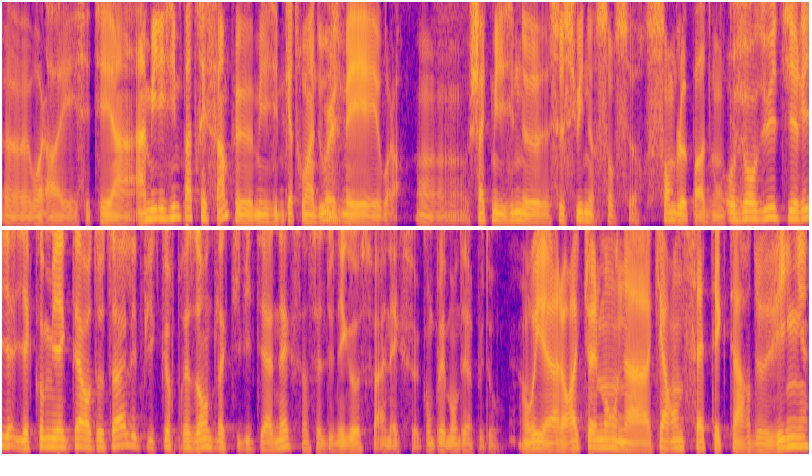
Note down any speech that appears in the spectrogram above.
Euh, voilà, et c'était un, un, millésime pas très simple, millésime 92, oui. mais voilà, on, chaque millésime ne, se suit, ne se, se ressemble pas. Donc euh. aujourd'hui, Thierry, il y a combien d'hectares au total, et puis que représente l'activité annexe, hein, celle du négoce, enfin annexe, complémentaire plutôt Oui, alors actuellement, on a 47 hectares de vignes.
